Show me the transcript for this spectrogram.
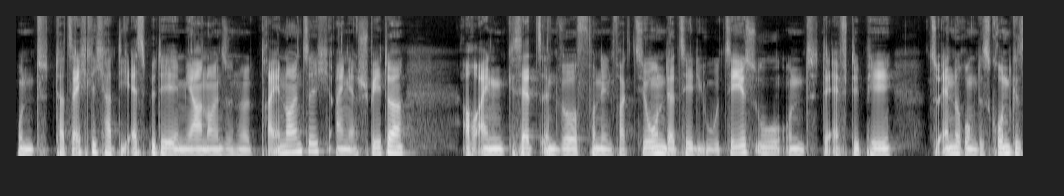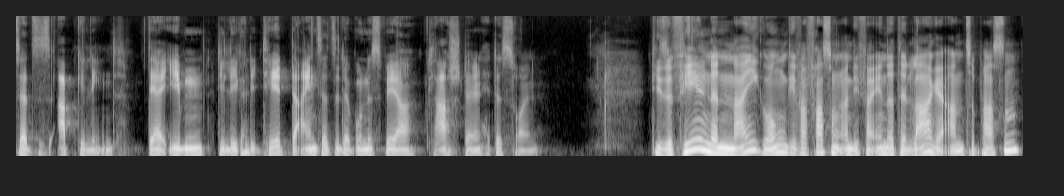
Und tatsächlich hat die SPD im Jahr 1993, ein Jahr später, auch einen Gesetzentwurf von den Fraktionen der CDU, CSU und der FDP zur Änderung des Grundgesetzes abgelehnt, der eben die Legalität der Einsätze der Bundeswehr klarstellen hätte sollen. Diese fehlende Neigung, die Verfassung an die veränderte Lage anzupassen,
